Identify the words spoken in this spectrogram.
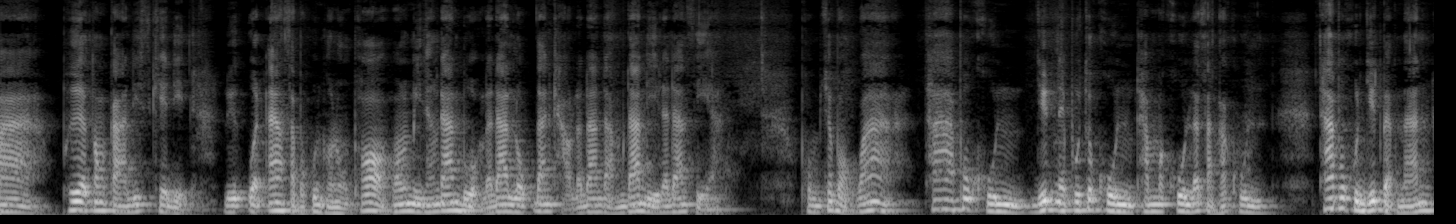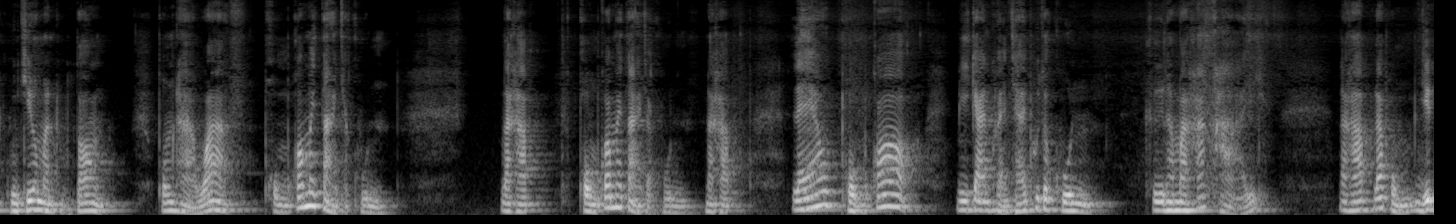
มา เพื่อต้องการดิสเครดิต หรืออวดอ้างสรรพคุณของหลวงพ่อ เพราะมันมีทั้งด้านบวกและด้านลบ ด้านขาวและด้านดำด้านดีและด้านเสีย ผมจะบอกว่าถ้าพวกคุณยึดในพุทธคุณ ธรรมคุณและสังฆคุณ ถ้าพวกคุณยึดแบบนั้น คุณคิดว่ามันถูกต้อง ผมถามว่าผมก็ไม่ต่างจากคุณนะครับ ผมก็ไม่ต่างจากคุณนะครับ แล้วผมก็มีการแขวนใช้พุทธคุณ คือทำมาค้าขายนะครับ แล้วผมยึด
